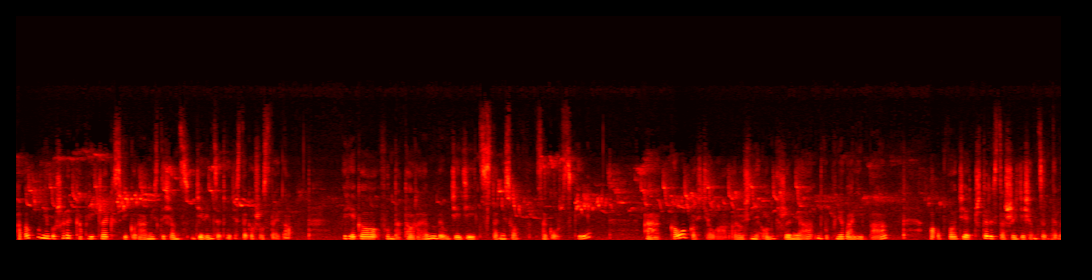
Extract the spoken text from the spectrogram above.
a wokół niego szereg kapliczek z figurami z 1926. Jego fundatorem był dziedzic Stanisław Zagórski, a koło kościoła rośnie olbrzymia dwupniowa lipa o obwodzie 460 cm.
